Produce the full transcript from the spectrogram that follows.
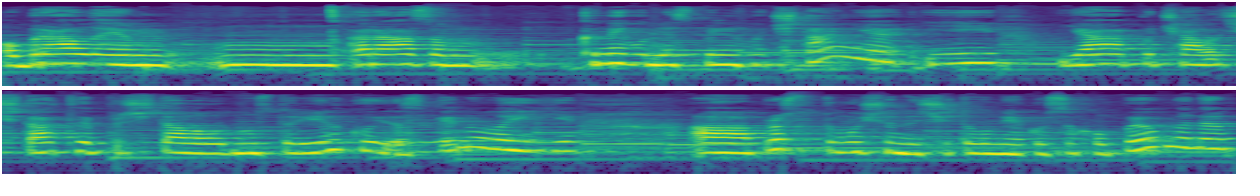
обрали разом книгу для спільного читання, і я почала читати, прочитала одну сторінку, скинула її, просто тому що нечитун якось охопив мене.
